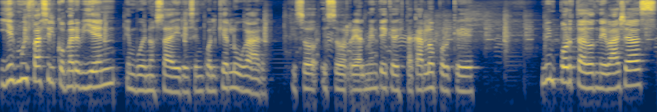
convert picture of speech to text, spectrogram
Y es muy fácil comer bien en Buenos Aires, en cualquier lugar. Eso, eso realmente hay que destacarlo porque no importa dónde vayas,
